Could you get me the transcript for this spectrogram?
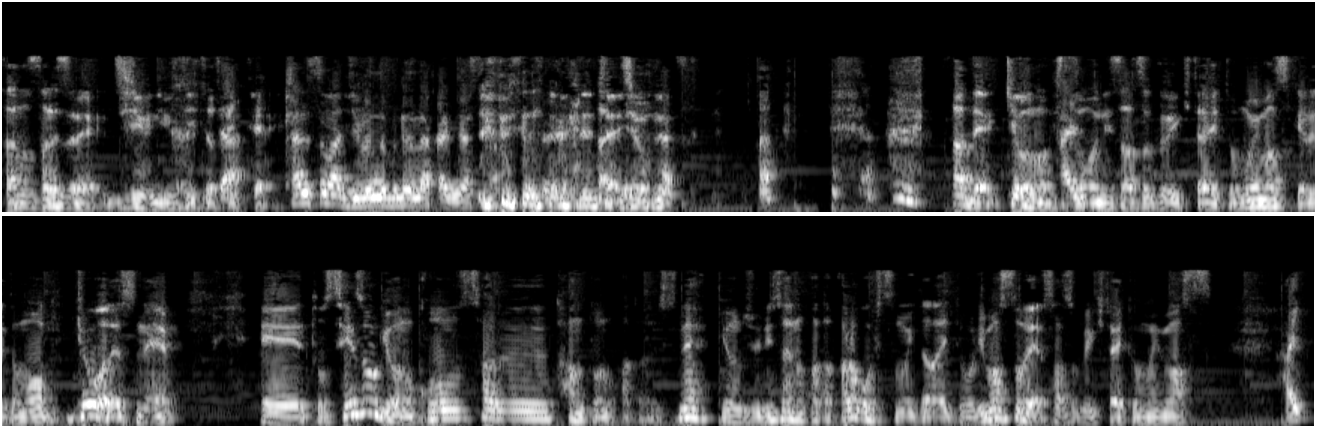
あの、それぞれ自由に言っていただいて、。感想は自分の胸の中に皆さん。大丈夫です。さて、今日の質問に早速いきたいと思いますけれども、今日はですね、えっ、と、製造業のコンサル担当の方ですね、42歳の方からご質問いただいておりますので、早速いきたいと思います。はい。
